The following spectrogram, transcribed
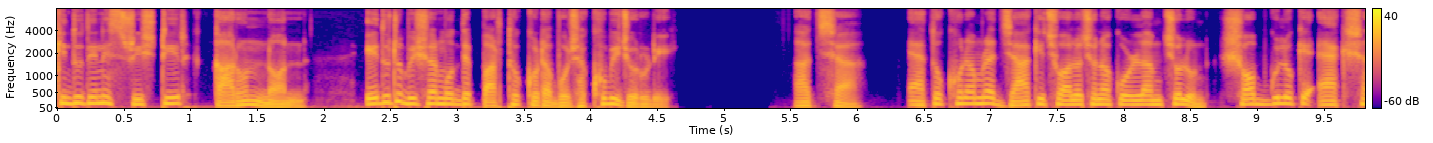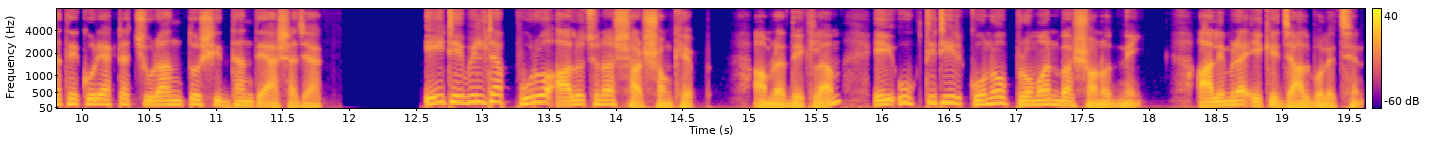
কিন্তু তিনি সৃষ্টির কারণ নন। এ দুটো বিষয়ের মধ্যে পার্থক্যটা বোঝা খুবই জরুরি। আচ্ছা এতক্ষণ আমরা যা কিছু আলোচনা করলাম, চলুন সবগুলোকে একসাথে করে একটা চূড়ান্ত সিদ্ধান্তে আসা যাক। এই টেবিলটা পুরো আলোচনার সারসংক্ষেপ। আমরা দেখলাম, এই উক্তিটির কোনো প্রমাণ বা সনদ নেই। আলেমরা একে জাল বলেছেন।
